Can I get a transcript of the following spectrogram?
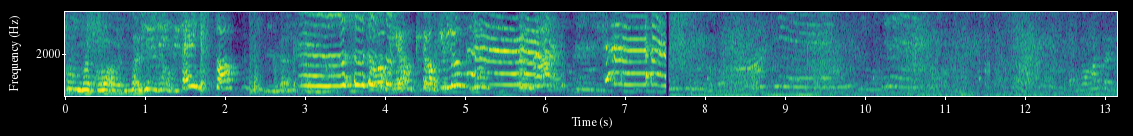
Oh my god, Hey, stop! okay, okay, okay, look, look. What's that?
